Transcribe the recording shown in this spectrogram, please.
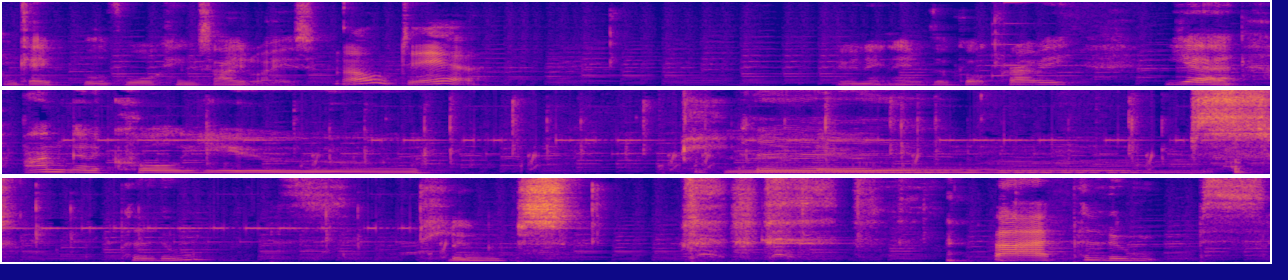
incapable of walking sideways. Oh dear. Your nickname for the called Krabby? Yeah, I'm going to call you... Plumps. Ploops. Plumps. Bye, ploops.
